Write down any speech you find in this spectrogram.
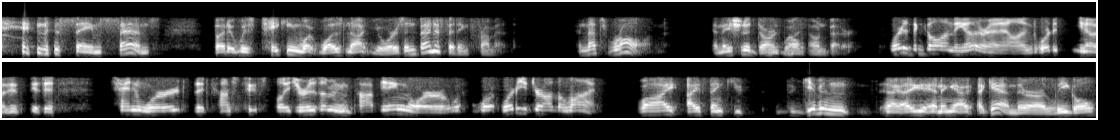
in the same sense, but it was taking what was not yours and benefiting from it. And that's wrong. And they should have darned well known better. Where does it go on the other end, Alan? Where did, you know, is, is it 10 words that constitutes plagiarism and copying, or wh- where do you draw the line? Well, I, I think you, given, and again, there are legal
